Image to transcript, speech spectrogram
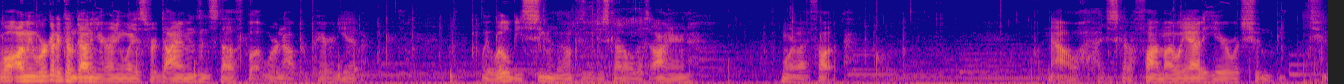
Well, I mean, we're to come down here anyways for diamonds and stuff, but we're not prepared yet. We will be soon, though, because we just got all this iron. More than I thought. But now, I just got to find my way out of here, which shouldn't be too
